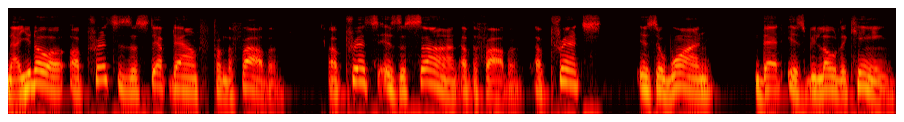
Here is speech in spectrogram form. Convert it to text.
Now, you know, a, a prince is a step down from the father. A prince is the son of the father. A prince is the one that is below the king.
